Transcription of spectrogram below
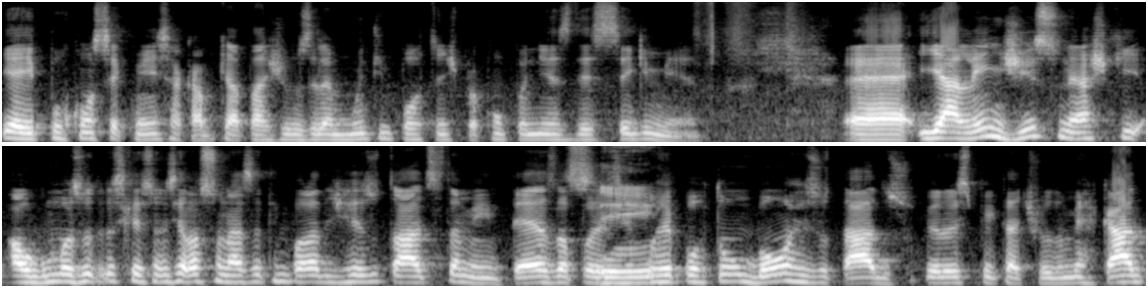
e aí, por consequência, acaba que a taxa de juros é muito importante para companhias desse segmento. É, e além disso, né, acho que algumas outras questões relacionadas à temporada de resultados também. Tesla, por Sim. exemplo, reportou um bom resultado, superou a expectativa do mercado,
